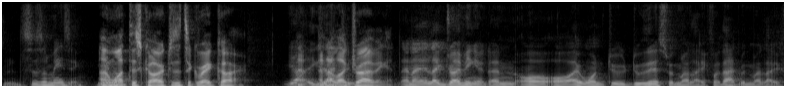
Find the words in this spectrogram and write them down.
this is amazing. I know? want this car because it's a great car. yeah, and- and I like driving it. And I like driving it. And or, or I want to do this with my life or that with my life.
